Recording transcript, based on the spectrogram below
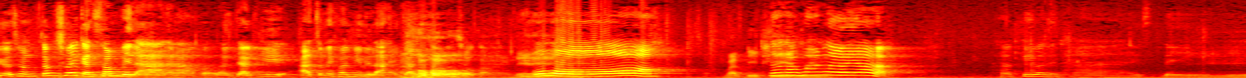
ก็ต้องต้องช่วยกันซ่อมเวลานะคะ หลังจากที่อาจจะไม่ค่อยมีเวลาให้กัน โอ้โหโชว์กล้องเลยนี่โอ้โหสวัสดีทีน่ารักมากเลยอะ Happy Valentine's Day นี่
